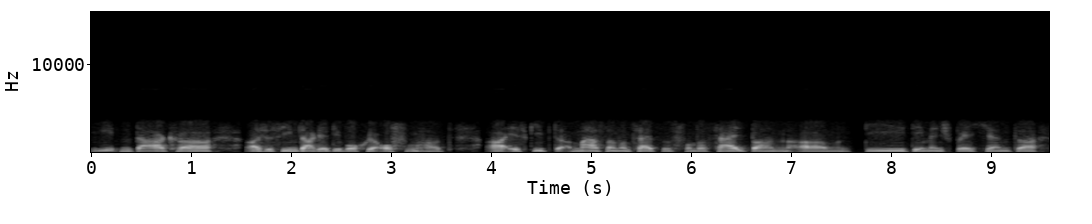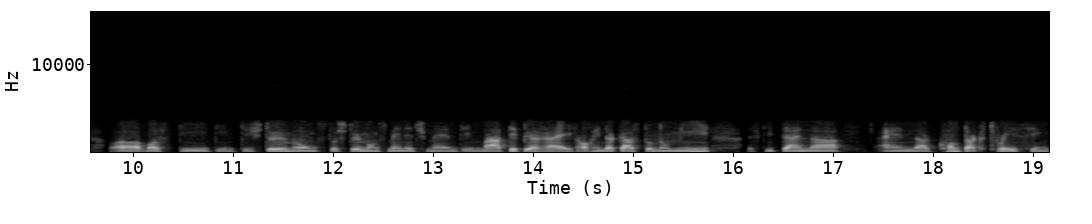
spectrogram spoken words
jeden Tag, äh, also sieben Tage die Woche offen hat. Äh, es gibt Maßnahmen seitens von der Seilbahn, ähm, die dementsprechend, äh, was die, die, die Strömungs, das Strömungsmanagement im Wartebereich, auch in der Gastronomie, es gibt ein, äh, ein Contact Tracing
